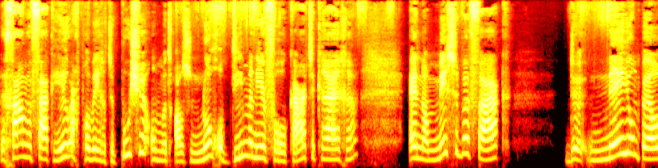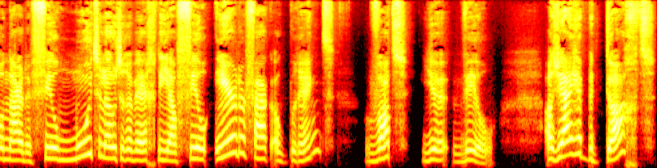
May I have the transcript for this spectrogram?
dan gaan we vaak heel erg proberen te pushen om het alsnog op die manier voor elkaar te krijgen. En dan missen we vaak de neonpel naar de veel moeitelozere weg die jou veel eerder vaak ook brengt wat je wil. Als jij hebt bedacht,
